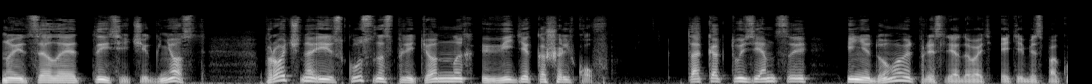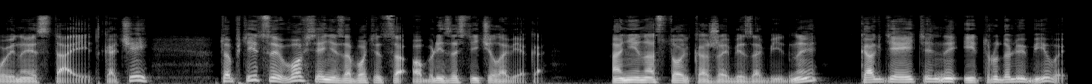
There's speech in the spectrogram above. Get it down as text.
но и целые тысячи гнезд, прочно и искусно сплетенных в виде кошельков. Так как туземцы и не думают преследовать эти беспокойные стаи ткачей, то птицы вовсе не заботятся о близости человека. Они настолько же безобидны, как деятельны и трудолюбивы.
